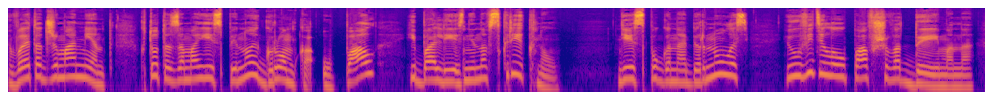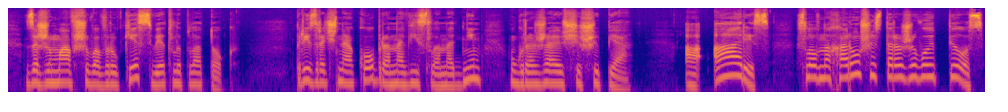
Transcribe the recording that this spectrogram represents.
В этот же момент кто-то за моей спиной громко упал и болезненно вскрикнул. Я испуганно обернулась и увидела упавшего Деймона, зажимавшего в руке светлый платок. Призрачная кобра нависла над ним, угрожающе шипя. А Арис, словно хороший сторожевой пес,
